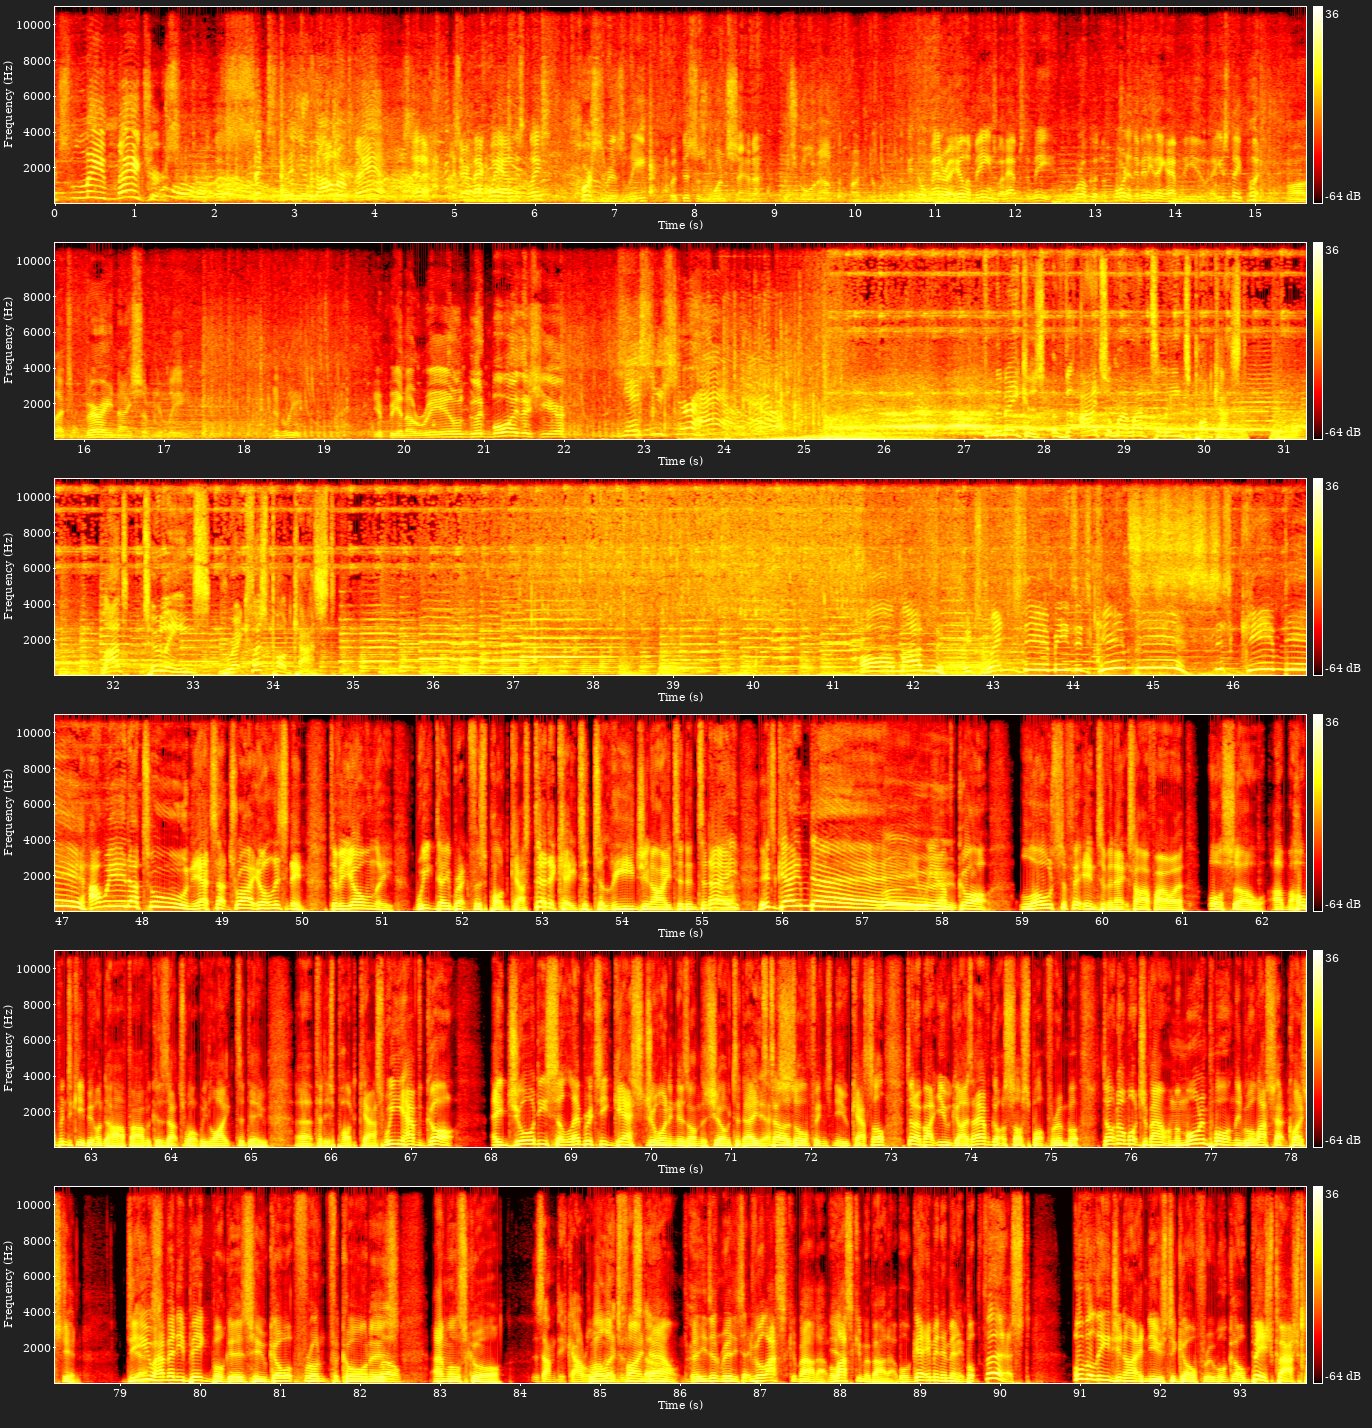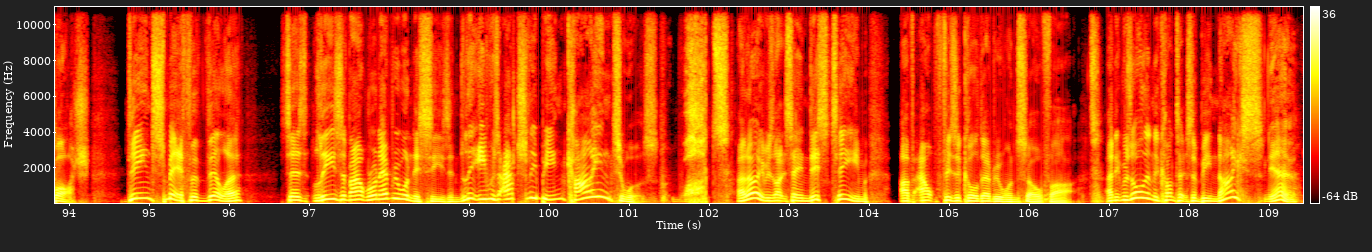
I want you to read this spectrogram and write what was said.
It's Lee Majors, the six million dollar band. Santa, is there a back way out of this place? Of course there is, Lee, but this is one Santa that's going out the front door. Look, it don't matter a hill of beans what happens to me. The world couldn't afford it if anything happened to you. Now you stay put. Oh, that's very nice of you, Lee. And Lee, you're being a real good boy this year. Yes, you sure have. From the makers of the I Took My Lad to Leeds podcast. Lad to Leeds Breakfast Podcast. Oh man, it's Wednesday. It means it's game day. It's game day. How are that tune? Yes, that's right. You're listening to the only weekday breakfast podcast dedicated to Leeds United, and today it's game day. We have got loads to fit into the next half hour or so. I'm hoping to keep it under half hour because that's what we like to do uh, for this podcast. We have got a Geordie celebrity guest joining us on the show today to tell us all things Newcastle. Don't know about you guys. I have got a soft spot for him, but don't know much about him. And more importantly, we'll ask that question. Do you have any big buggers who go up front for corners Well- and will score? Andy Carroll. Well, let's find start. out. But he didn't really say. We'll ask about that. We'll Yeah. ask him about that. We'll get him in a minute. But first, other Leeds United news to go through. We'll go bish, bash, bosh. Dean Smith of Villa says Leeds have outrun everyone this season. Le- He was actually being kind to us. What? I know. He was like saying, This team have out physicaled everyone so far. And it was all in the context of being nice, Yeah.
